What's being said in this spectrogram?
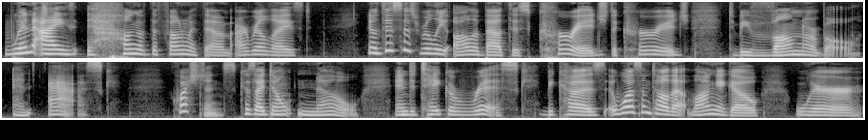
when I hung up the phone with them, I realized, you know, this is really all about this courage the courage to be vulnerable and ask questions because I don't know and to take a risk because it wasn't all that long ago where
